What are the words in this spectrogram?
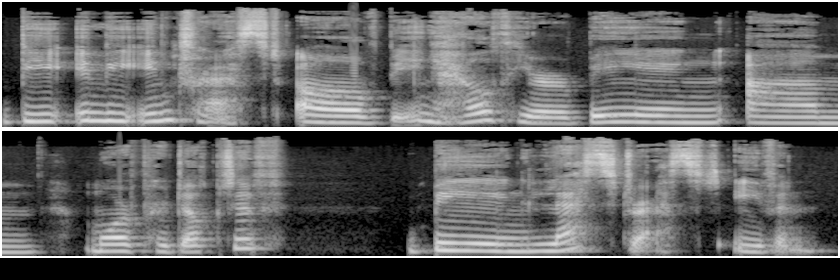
the in the interest of being healthier, being um, more productive, being less stressed, even.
